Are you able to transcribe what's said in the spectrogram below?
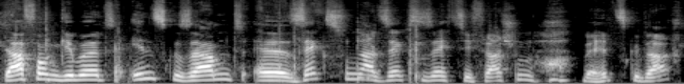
Davon gibt es insgesamt äh, 666 Flaschen, oh, wer hätte es gedacht,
